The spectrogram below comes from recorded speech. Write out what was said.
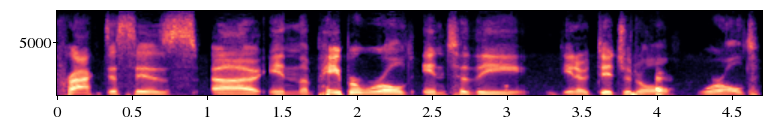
practices uh, in the paper world into the you know digital world,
